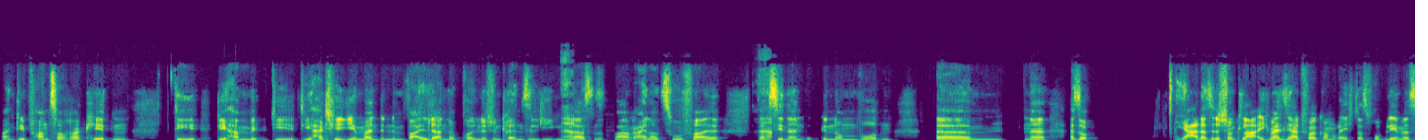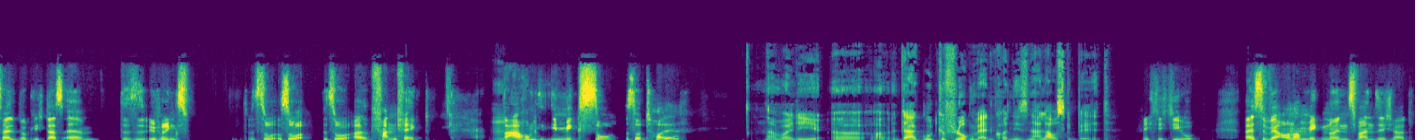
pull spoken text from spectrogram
Anti-Panzer-Raketen, die, die haben, die, die hat hier jemand in einem Wald an der polnischen Grenze liegen ja. lassen. Das war ein reiner Zufall, dass ja. sie dann mitgenommen wurden. Ähm, ne? Also, ja, das ist schon klar. Ich meine, sie hat vollkommen recht. Das Problem ist halt wirklich das, ähm, das ist übrigens so, so, so, uh, Fun Fact. Mhm. Warum sind die Mix so, so toll? Na, weil die äh, da gut geflogen werden konnten. Die sind alle ausgebildet. Richtig, die. Weißt du, wer auch noch MiG 29 hat?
